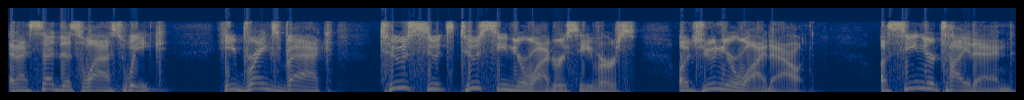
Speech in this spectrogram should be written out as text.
And I said this last week. He brings back two suits, two senior wide receivers, a junior wide out, a senior tight end.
